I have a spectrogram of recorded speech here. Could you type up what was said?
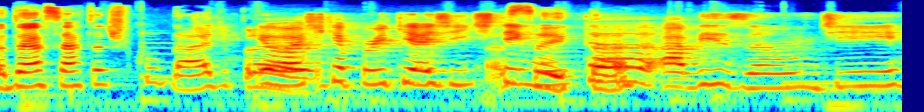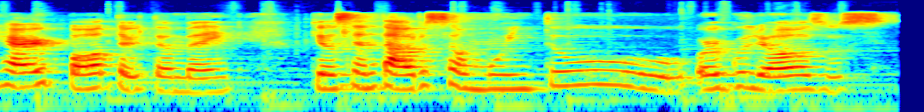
Eu tenho uma certa dificuldade pra. Eu acho que é porque a gente tem aceitar. muita a visão de Harry Potter também. Porque os centauros são muito orgulhosos.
